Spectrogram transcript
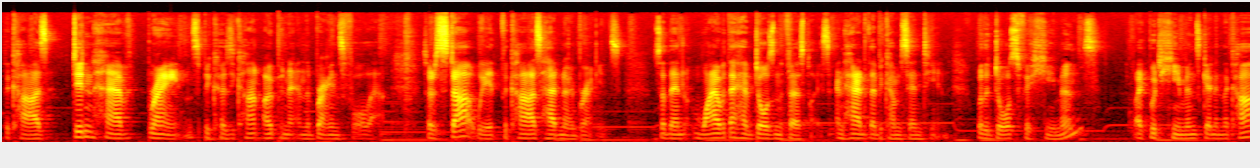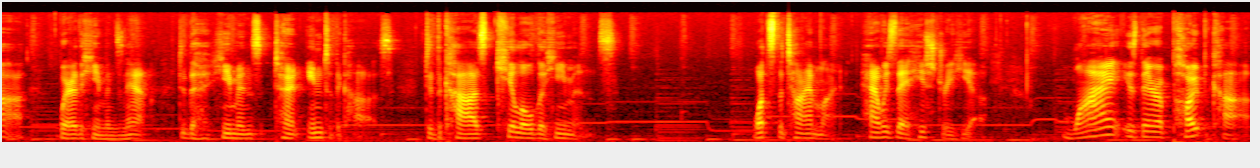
the cars didn't have brains because you can't open it and the brains fall out. So to start with, the cars had no brains. So then why would they have doors in the first place? And how did they become sentient? Were the doors for humans? Like would humans get in the car? Where are the humans now? Did the humans turn into the cars? Did the cars kill all the humans? What's the timeline? How is their history here? Why is there a Pope car?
